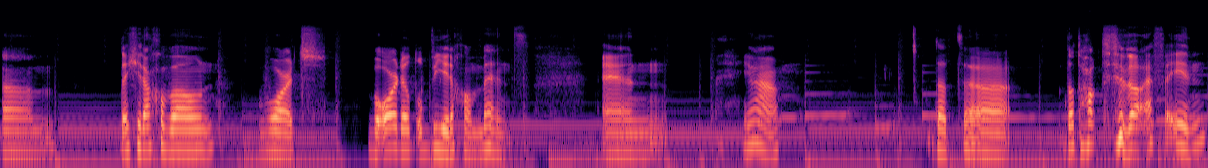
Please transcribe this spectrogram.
um, dat je dan gewoon wordt beoordeeld op wie je er gewoon bent. En ja dat, uh, dat hakte er wel even in.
